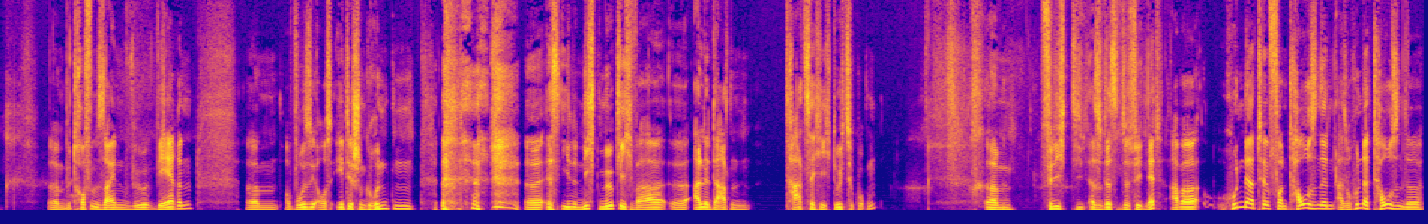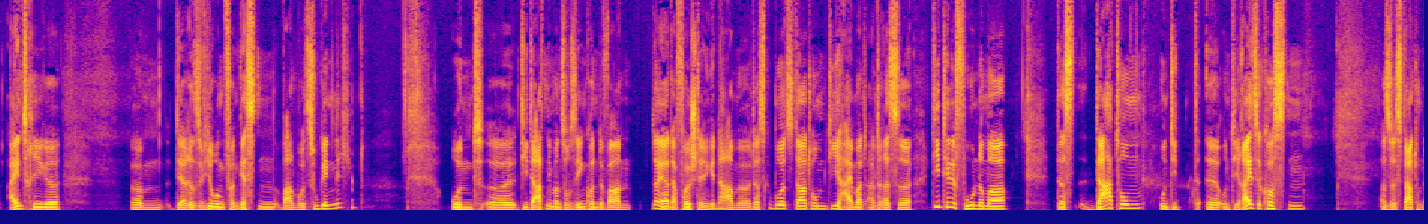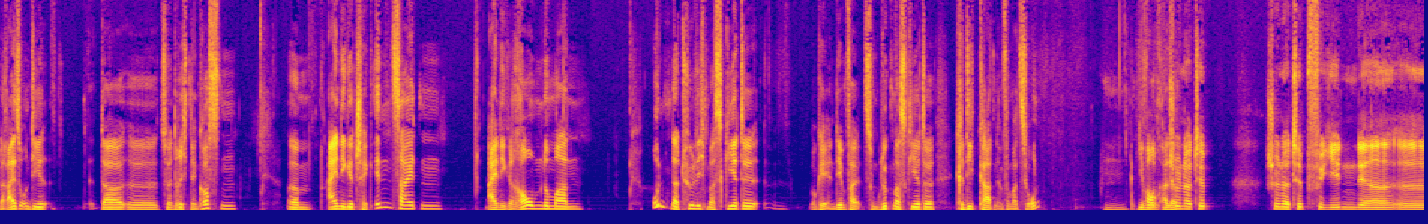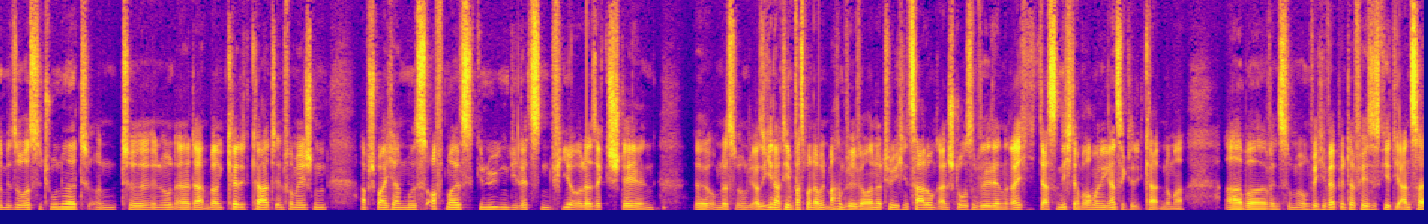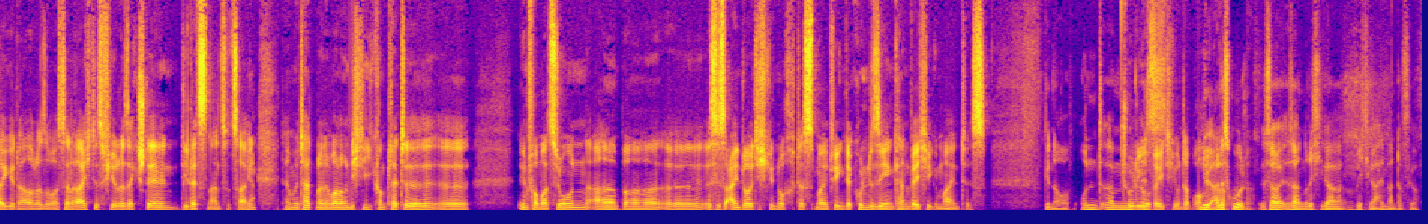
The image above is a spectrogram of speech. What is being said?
ähm, betroffen sein wären. Ähm, obwohl sie aus ethischen Gründen äh, es ihnen nicht möglich war, äh, alle Daten tatsächlich durchzugucken. Ähm, finde ich, die, also das, das finde ich nett, aber hunderte von Tausenden, also hunderttausende Einträge ähm, der Reservierung von Gästen waren wohl zugänglich. Und äh, die Daten, die man so sehen konnte, waren, naja, der vollständige Name, das Geburtsdatum, die Heimatadresse, die Telefonnummer, das Datum und die, äh, und die Reisekosten, also das Datum der Reise und die da äh, zu entrichtenden Kosten, ähm, einige Check-in-Zeiten, einige Raumnummern und natürlich maskierte, okay, in dem Fall zum Glück maskierte Kreditkarteninformationen. Mhm. Die wurden Auch alle. Schöner Tipp. Schöner Tipp für jeden, der äh, mit sowas zu tun hat und äh, in irgendeiner Datenbank Credit Card Information abspeichern muss. Oftmals genügen die letzten vier oder sechs Stellen äh, um das irgendwie, also je nachdem, was man damit machen will. Wenn man natürlich eine Zahlung anstoßen will, dann reicht das nicht, dann braucht man die ganze Kreditkartennummer. Aber wenn es um irgendwelche Webinterfaces geht, die Anzeige da oder sowas, dann reicht es vier oder sechs Stellen, die letzten anzuzeigen. Ja. Damit hat man immer noch nicht die komplette äh, Information, aber äh, es ist eindeutig genug, dass meinetwegen der Kunde sehen kann, welche gemeint ist. Genau. Und ähm, Entschuldigung, ist, wenn ich dich unterbrochen Nö, alles gut. Ist ja, ist ja ein richtiger, richtiger Einwand dafür.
